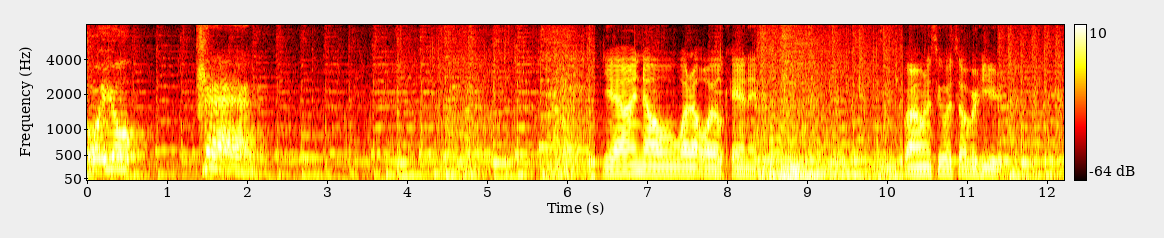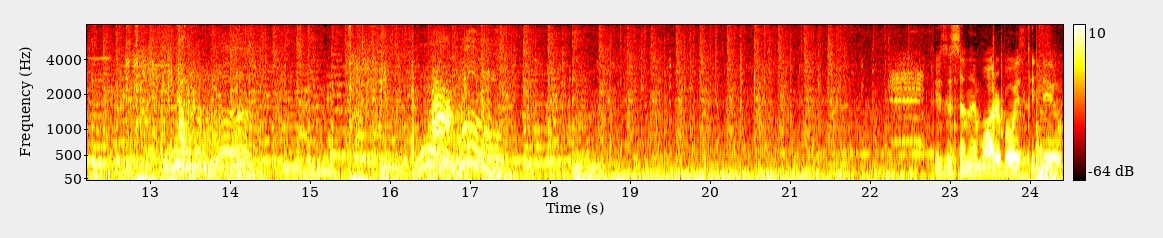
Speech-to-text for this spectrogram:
Oil can. Yeah, I know what an oil can is. But I want to see what's over here. Is this something water boys could do?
